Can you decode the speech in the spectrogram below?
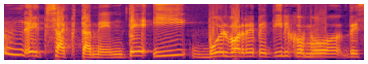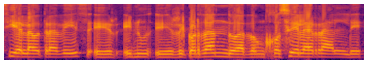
Mm, exactamente, y vuelvo a repetir como decía la otra vez, eh, eh, recordando a don José Larralde,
